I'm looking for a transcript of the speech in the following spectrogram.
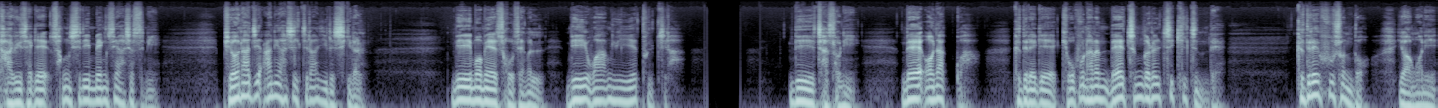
다윗에게 성실히 맹세하셨으니 변하지 아니하실지라 이르시기를 네 몸의 소생을 네 왕위에 둘지라. 네 자손이 내 언약과 그들에게 교훈하는 내 증거를 지킬진대 그들의 후손도 영원히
